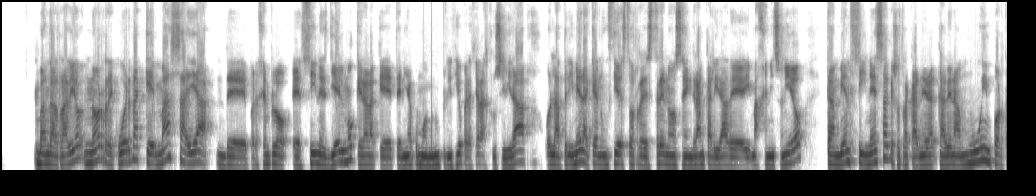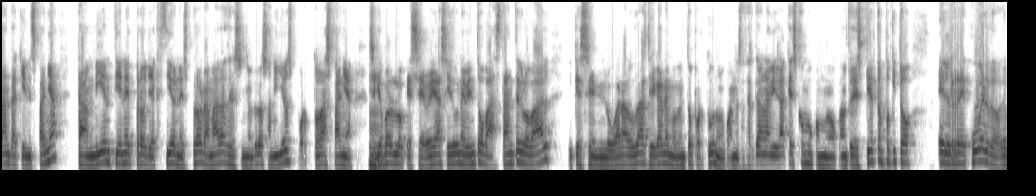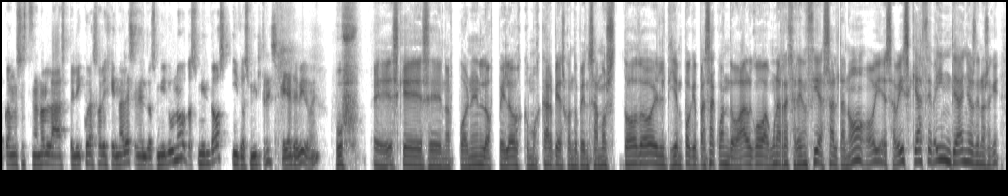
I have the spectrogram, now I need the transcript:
Banda al Radio nos recuerda que más allá de, por ejemplo, eh, Cines Yelmo, que era la que tenía como en un principio parecía la exclusividad, o la primera que anunció estos reestrenos en gran calidad de imagen y sonido, también Cinesa, que es otra cadena, cadena muy importante aquí en España, también tiene proyecciones programadas del Señor de los Anillos por toda España. Así Mm. que por lo que se ve ha sido un evento bastante global y que sin lugar a dudas llega en el momento oportuno, cuando se acerca la Navidad, que es como, como cuando te despierta un poquito el recuerdo de cuando se estrenaron las películas originales en el 2001, 2002 y 2003, que ya he debido, ¿eh? Uf, eh, es que se nos ponen los pelos como escarpias cuando pensamos todo el tiempo que pasa cuando algo, alguna referencia salta, ¿no? Oye, ¿sabéis que hace 20 años de no sé qué?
